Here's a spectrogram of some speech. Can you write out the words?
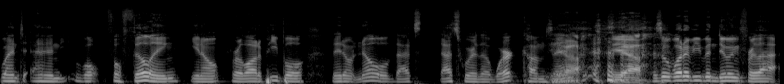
went and well fulfilling. You know, for a lot of people, they don't know that's that's where the work comes Yeah. in. Yeah. so what have you been doing for that?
